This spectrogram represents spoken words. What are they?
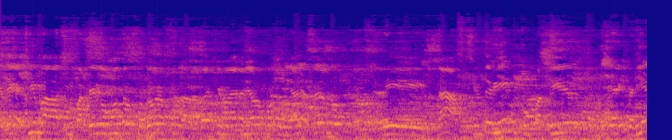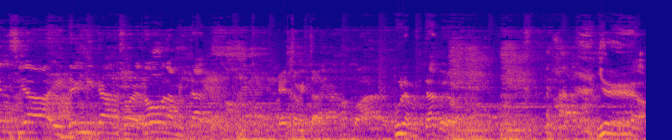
Es de Cachimba, compartir con otros fotógrafos, la verdad es que no había tenido la oportunidad de hacerlo. Y nada, se siente bien compartir experiencia y técnica, sobre todo la amistad. Esta amistad. Pura amistad, pero. yeah!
